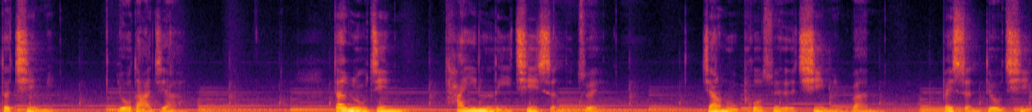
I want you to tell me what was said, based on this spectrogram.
的器皿，由大家。但如今他因离弃神的罪。将如破碎的器皿般被神丢弃，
